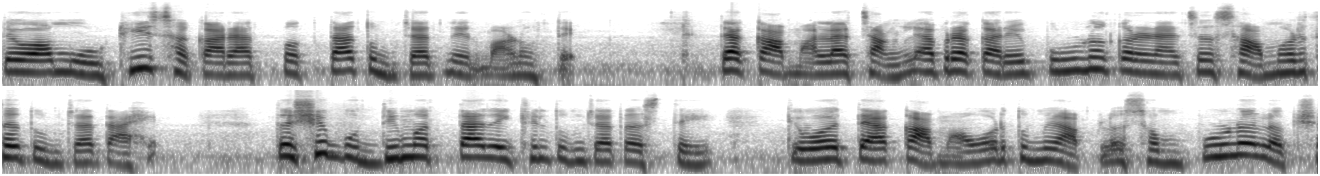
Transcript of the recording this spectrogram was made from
तेव्हा मोठी सकारात्मकता तुमच्यात निर्माण होते. त्या कामाला चांगल्या प्रकारे पूर्ण करण्याचं सामर्थ्य तुमच्यात आहे. तशी बुद्धिमत्ता देखील तुमच्यात असते केवळ त्या कामावर तुम्ही आपलं संपूर्ण लक्ष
